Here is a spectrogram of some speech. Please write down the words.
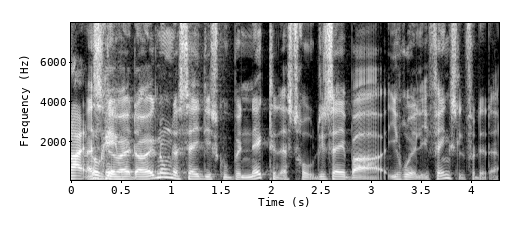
Nej, Altså, okay. der, var, der var jo ikke nogen, der sagde, at de skulle benægte deres tro. De sagde bare, I ryger lige i fængsel for det der.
